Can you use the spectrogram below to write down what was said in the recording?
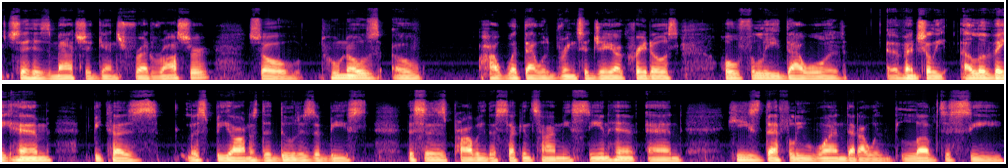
to his match against Fred Rosser. So who knows of how what that would bring to Jr. Kratos. Hopefully, that would eventually elevate him because let's be honest, the dude is a beast. This is probably the second time he's seen him, and he's definitely one that I would love to see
